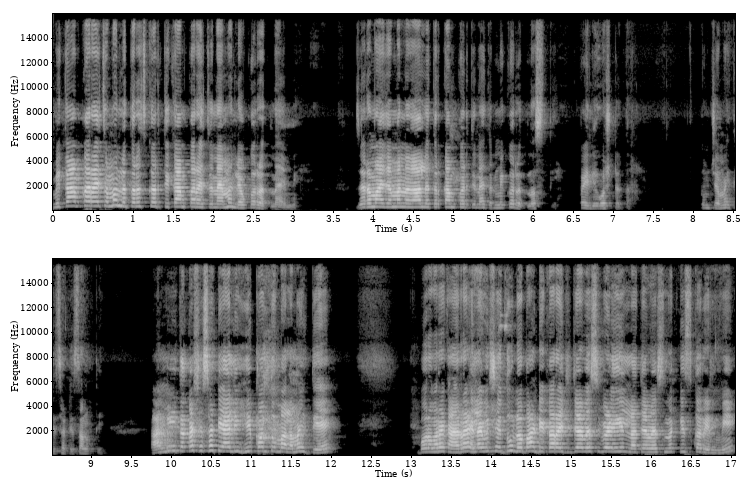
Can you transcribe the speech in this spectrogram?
मी काम करायचं म्हणलं तरच करते काम करायचं नाही म्हणल्यावर करत नाही मी. जर माझ्या मनाला आलं तर काम करते नाही तर मी करत नसते. पहिली गोष्ट तर. तुमच्या माहितीसाठी सांगते. आणि मी इथं कशासाठी आली हे पण तुम्हाला माहिती आहे बरोबर आहे का? राहिला विषय धुणं भांडी करायची ज्यावेळेस वेळ येईल ना त्यावेळेस नक्कीच करेन मी.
